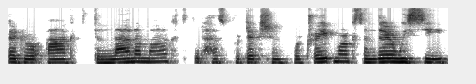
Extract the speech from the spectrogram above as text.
federal act, the Lanham Act, that has protection for trademarks. And there we see,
